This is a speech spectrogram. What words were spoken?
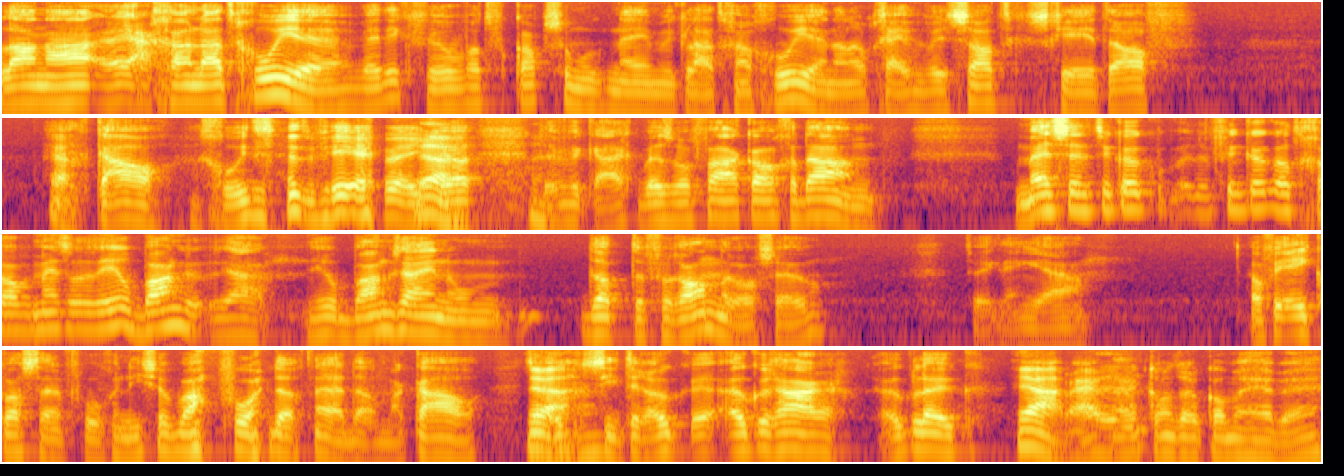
lang haar, ja, gewoon laten groeien. Weet ik veel, wat voor kapsel moet ik nemen? Ik laat gewoon groeien. En dan op een gegeven moment zat, scheer het af. Ja, kaal, groeit het weer, weet je. Dat heb ik eigenlijk best wel vaak al gedaan. Mensen natuurlijk ook, dat vind ik ook altijd grappig, mensen dat heel bang, ja, heel bang zijn om dat te veranderen of zo. Dus ik denk, ja. Of ik was daar vroeger niet zo bang voor. Dat, nou, dan maar kaal. Ja. Ook, ziet er ook, eh, ook raar, ook leuk. Ja, maar dat kan het ook allemaal hebben, hè?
